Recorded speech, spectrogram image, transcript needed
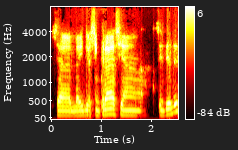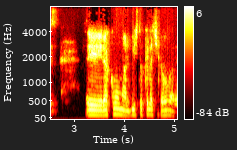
O sea, la idiosincrasia, ¿sí entiendes? Eh, era como mal visto que la chica jugara.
